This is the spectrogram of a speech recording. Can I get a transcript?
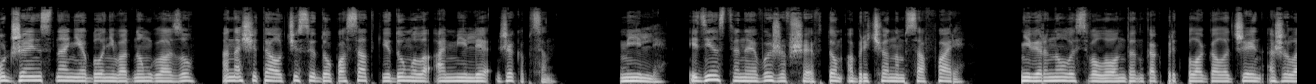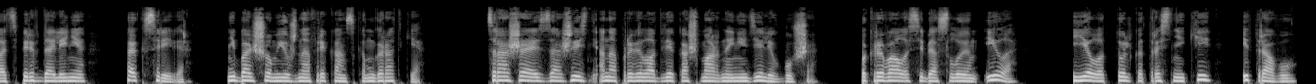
У Джейн сна не было ни в одном глазу. Она считала часы до посадки и думала о Милле Джекобсон. Милли, единственная выжившая в том обреченном сафари, не вернулась в Лондон, как предполагала Джейн, а жила теперь в долине Хэкс-Ривер, небольшом южноафриканском городке. Сражаясь за жизнь, она провела две кошмарные недели в буше, покрывала себя слоем ила, ела только тростники и траву.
